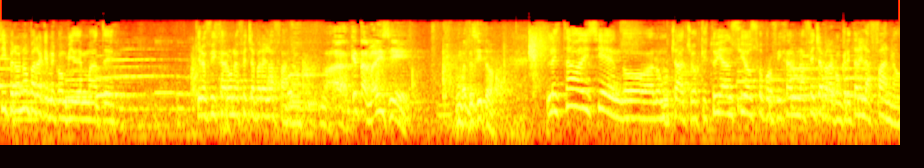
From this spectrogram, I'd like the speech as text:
Sí, pero no para que me conviden mate. Quiero fijar una fecha para el afano. Ah, ¿Qué tal, Marisi? Un matecito. Le estaba diciendo a los muchachos que estoy ansioso por fijar una fecha para concretar el afano.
